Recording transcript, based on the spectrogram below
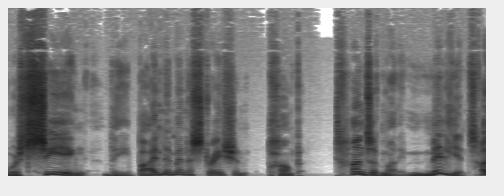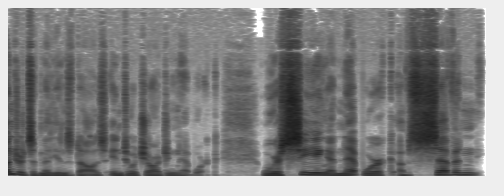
We're seeing the Biden administration pump tons of money, millions, hundreds of millions of dollars into a charging network. We're seeing a network of seven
